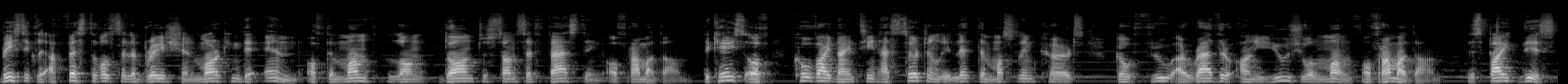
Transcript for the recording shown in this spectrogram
basically a festival celebration marking the end of the month-long dawn to sunset fasting of Ramadan. The case of COVID-19 has certainly let the Muslim Kurds go through a rather unusual month of Ramadan. Despite this,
